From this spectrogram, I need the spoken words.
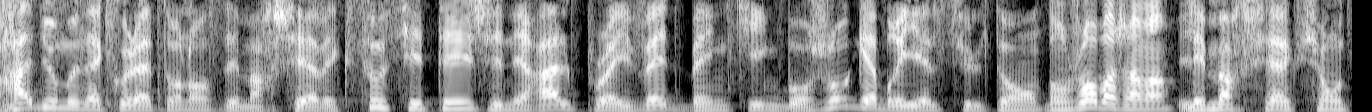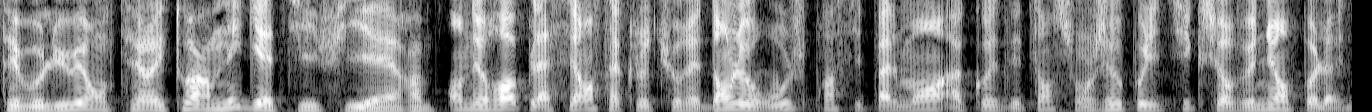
Radio Monaco, la tendance des marchés avec Société Générale Private Banking. Bonjour Gabriel Sultan. Bonjour Benjamin. Les marchés actions ont évolué en territoire négatif hier. En Europe, la séance a clôturé dans le rouge, principalement à cause des tensions géopolitiques survenues en Pologne.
